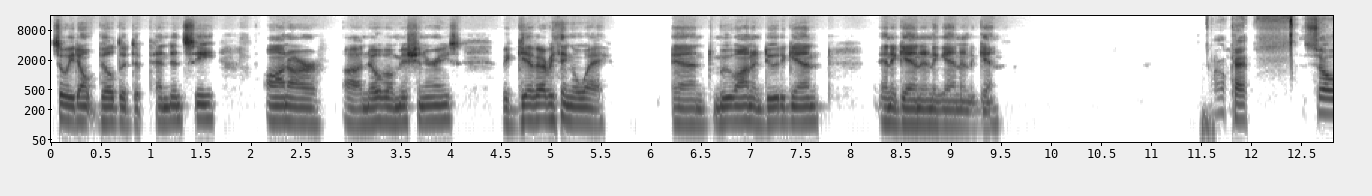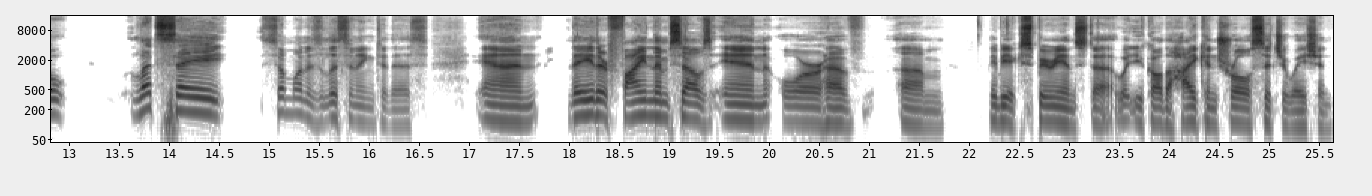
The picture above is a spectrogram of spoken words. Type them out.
so we don't build a dependency on our uh, Novo missionaries. We give everything away and move on and do it again and again and again and again. Okay. So let's say someone is listening to this and they either find themselves in or have um, maybe experienced uh, what you call the high control situation.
